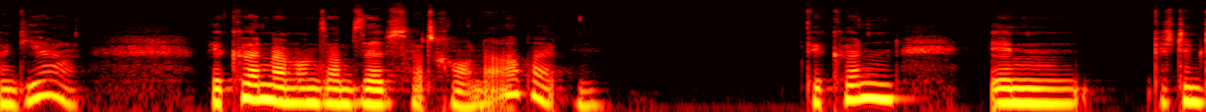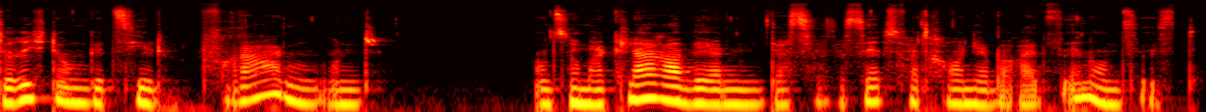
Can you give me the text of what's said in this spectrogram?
Und ja, wir können an unserem Selbstvertrauen arbeiten. Wir können in bestimmte Richtungen gezielt fragen und uns nochmal klarer werden, dass das Selbstvertrauen ja bereits in uns ist.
